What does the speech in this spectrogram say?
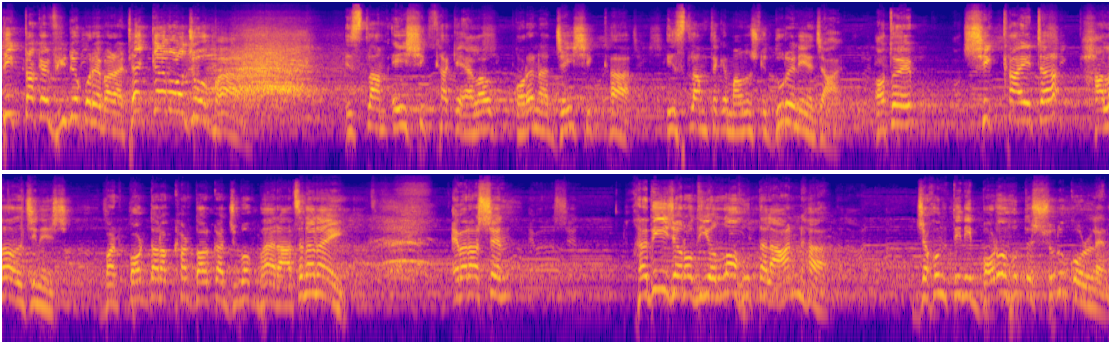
টিকটকে ভিডিও করে বেড়ায়। ঠিক কিনা বলো, যুবক ভাই? ইসলাম এই শিক্ষাকে অ্যালাউ করে না, যেই শিক্ষা ইসলাম থেকে মানুষকে দূরে নিয়ে যায়। অতএব শিক্ষা এটা হালাল জিনিস বাট পর্দা রক্ষার দরকার যুবক ভাইয়ের আছে না নাই? এবার আসেন খাদিজা রাদিয়াল্লাহু তাআলা আনহা যখন তিনি বড় হতে শুরু করলেন,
